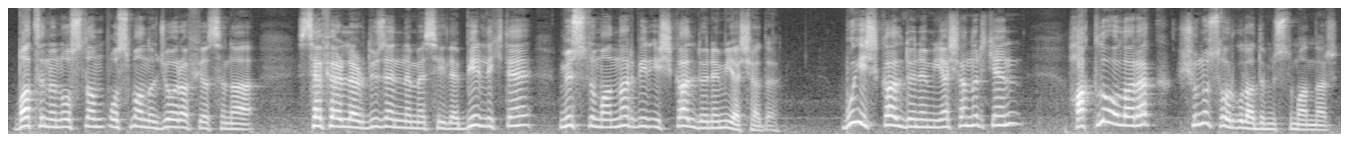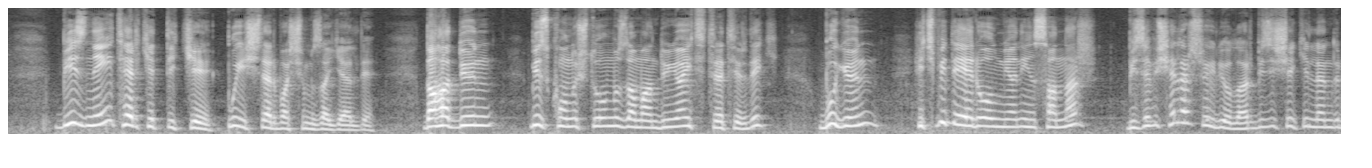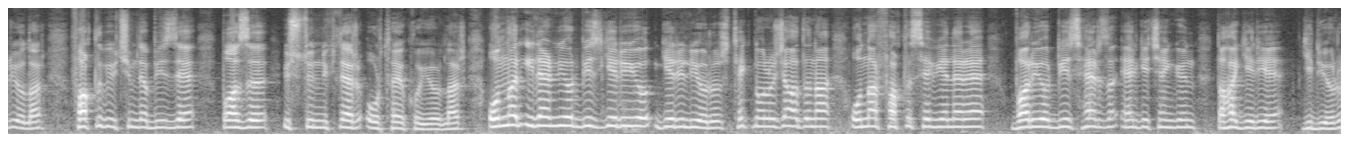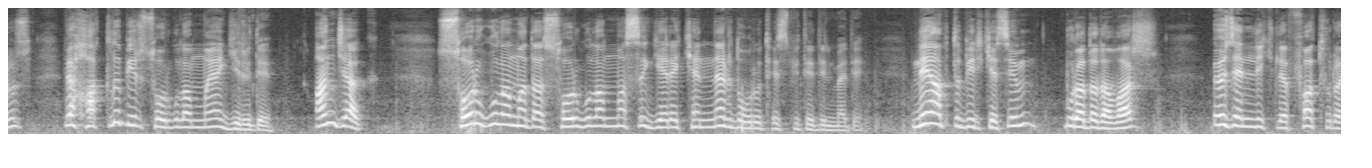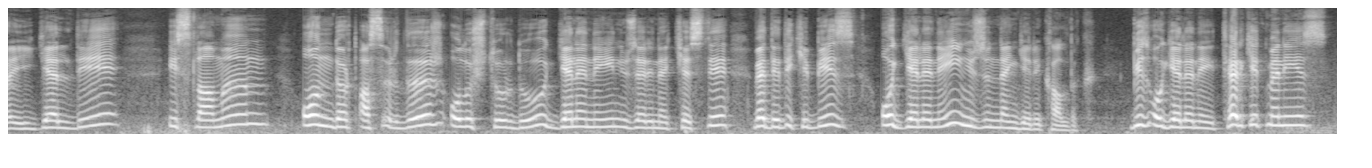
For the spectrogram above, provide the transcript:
Batı'nın Osmanlı coğrafyasına seferler düzenlemesiyle birlikte Müslümanlar bir işgal dönemi yaşadı. Bu işgal dönemi yaşanırken haklı olarak şunu sorguladı Müslümanlar. Biz neyi terk ettik ki bu işler başımıza geldi? Daha dün Biz konuştuğumuz zaman dünyayı titretirdik. Bugün hiçbir değeri olmayan insanlar bize bir şeyler söylüyorlar, bizi şekillendiriyorlar. Farklı bir biçimde bizde bazı üstünlükler ortaya koyuyorlar. Onlar ilerliyor, biz geriyor, geriliyoruz. Teknoloji adına onlar farklı seviyelere varıyor. Biz her her geçen gün daha geriye gidiyoruz ve haklı bir sorgulanmaya girdi. Ancak sorgulamada sorgulanması gerekenler doğru tespit edilmedi. Ne yaptı bir kesim? Burada da var özellikle faturayı geldi İslam'ın 14 asırdır oluşturduğu geleneğin üzerine kesti ve dedi ki biz o geleneğin yüzünden geri kaldık. Biz o geleneği terk etmeliyiz.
